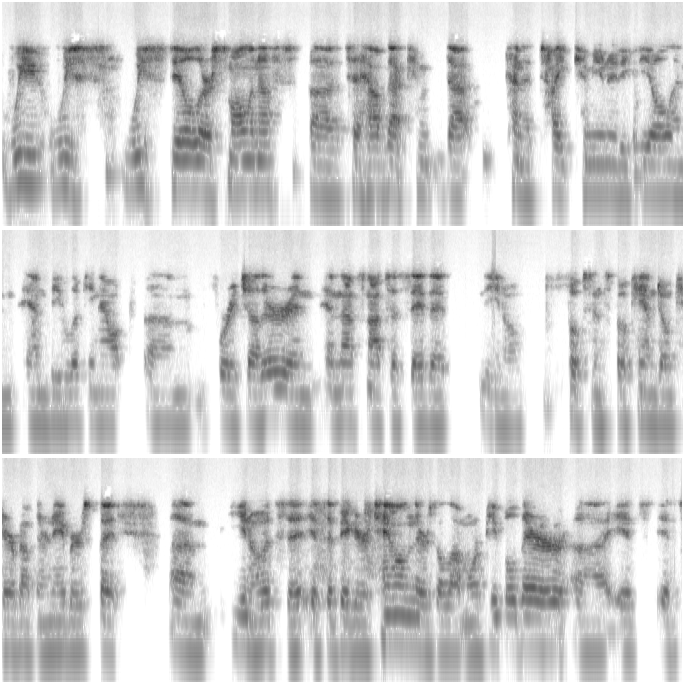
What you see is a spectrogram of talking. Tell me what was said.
we we we still are small enough uh, to have that that kind of tight community feel and and be looking out um, for each other. And and that's not to say that you know folks in Spokane don't care about their neighbors but um, you know it's a it's a bigger town. There's a lot more people there. Uh, it's it's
